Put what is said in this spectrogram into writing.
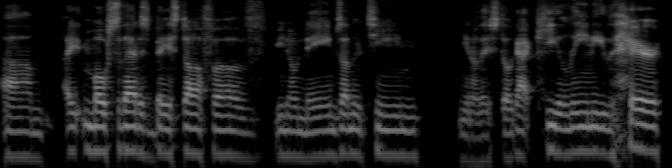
Um, I, most of that is based off of you know names on their team. You know they still got Chiellini there,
